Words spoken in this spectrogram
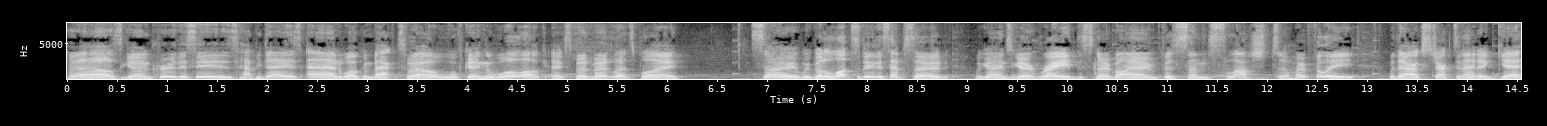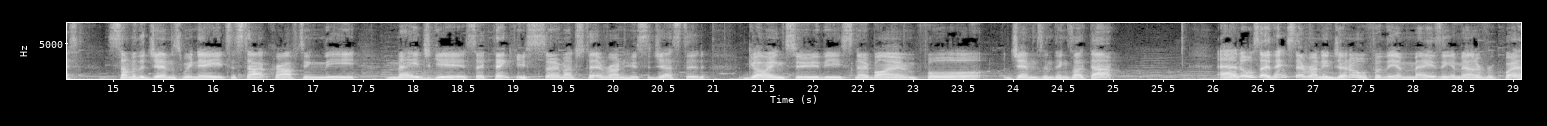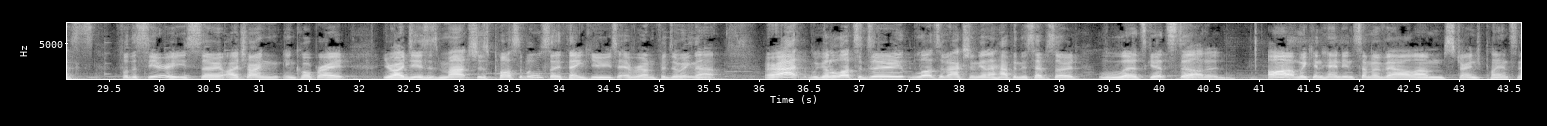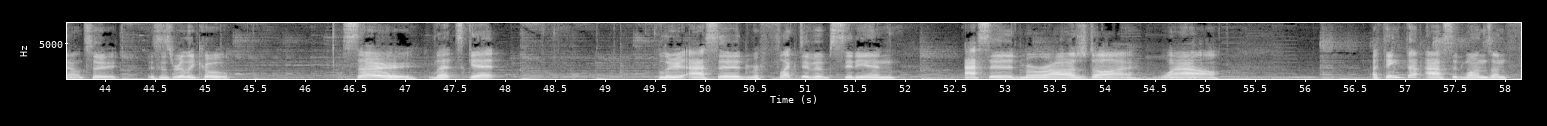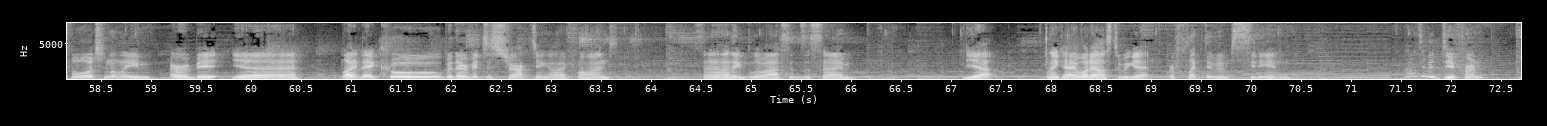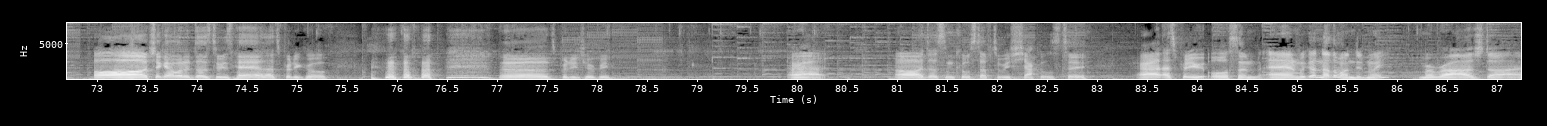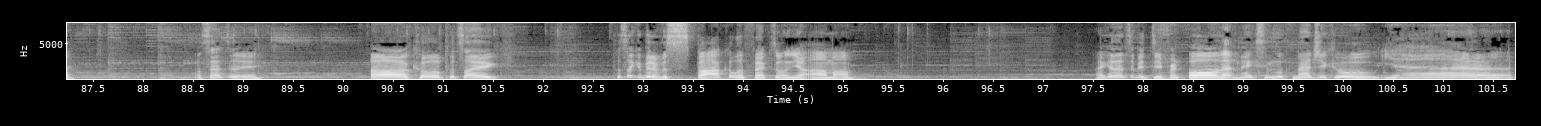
How's it going, crew? This is Happy Days, and welcome back to our Wolfgang the Warlock Expert Mode Let's Play. So, we've got a lot to do this episode. We're going to go raid the snow biome for some slush to hopefully, with our extractinator, get some of the gems we need to start crafting the mage gear. So, thank you so much to everyone who suggested going to the snow biome for gems and things like that. And also, thanks to everyone in general for the amazing amount of requests for the series. So I try and incorporate your ideas as much as possible. So thank you to everyone for doing that. All right, we've got a lot to do. Lots of action going to happen this episode. Let's get started. Oh, and we can hand in some of our um, strange plants now too. This is really cool. So let's get blue acid, reflective obsidian, acid mirage dye. Wow. I think the acid ones, unfortunately, are a bit, yeah, like they're cool, but they're a bit distracting. I find. So I think blue acid's the same. Yeah. Okay, what else do we get? Reflective obsidian. That's a bit different. Oh, check out what it does to his hair. That's pretty cool. uh, that's pretty trippy. Alright. Oh, it does some cool stuff to his shackles too. Alright, that's pretty awesome. And we got another one, didn't we? Mirage dye. What's that do? Oh, cool. It puts like puts like a bit of a sparkle effect on your armor. Okay, that's a bit different. Oh, that makes him look magical. Yeah.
